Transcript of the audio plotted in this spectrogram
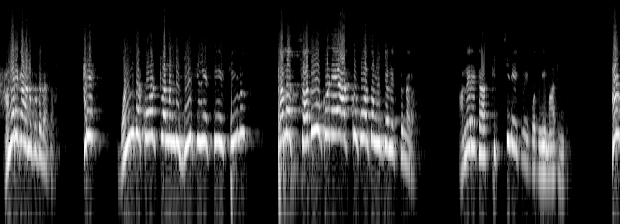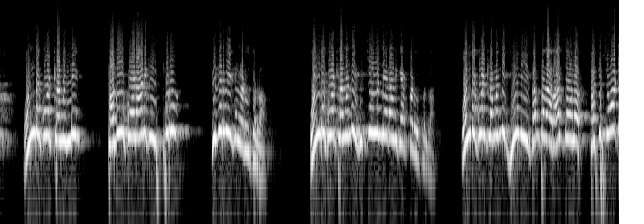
అమెరికా అనుకుంటుందట. అరే వంద కోట్ల మంది బీసీ ఎస్సీ ఎస్టీలు తమ చదువుకునే హక్కు కోసం ఉద్యమిస్తున్నారా? అమెరికా పిచ్చి దేశం అయిపోతుంది ఈ మాట అంటే. వంద కోట్ల మంది చదువుకోవడానికి ఇప్పుడు రిజర్వేషన్లు అడుగుతుర్రా వంద కోట్ల మంది ఉద్యోగం చేయడానికి ఎక్కడ అడుగుతుర్రా వంద కోట్ల మంది భూమి సంపద రాజ్యంలో ప్రతి చోట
